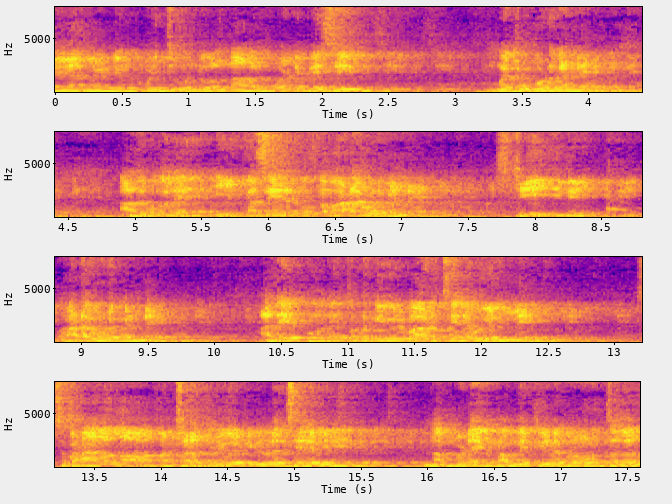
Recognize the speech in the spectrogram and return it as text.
എല്ലാം വേണ്ടിയൊക്കെ വിളിച്ചു കൊണ്ടുവന്ന അവർക്ക് വണ്ടി പൈസയും മറ്റും കൊടുക്കണ്ടേ? അതുപോലെ ഈ കസേരക്കൊക്കെ വാടക കൊടുക്കണ്ടേ? സ്റ്റേജിന് വാടക കൊടുക്കണ്ടേ? അതേപോലെ തുടങ്ങി ഒരുപാട് ചെലവുകളില്ലേ? സുബാനുള്ള ഭക്ഷണത്തിന് വേണ്ടിയുള്ള ചെലവിന് നമ്മുടെ കമ്മിറ്റിയുടെ പ്രവർത്തകർ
